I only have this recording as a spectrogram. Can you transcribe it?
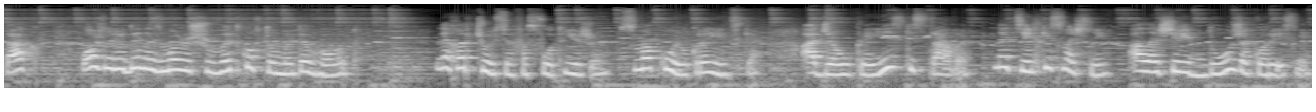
Так, кожна людина зможе швидко втомити голод. Не харчуйся фастфуд їжею, смакуй українське. Адже українські страви не тільки смачні, але ще й дуже корисні.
